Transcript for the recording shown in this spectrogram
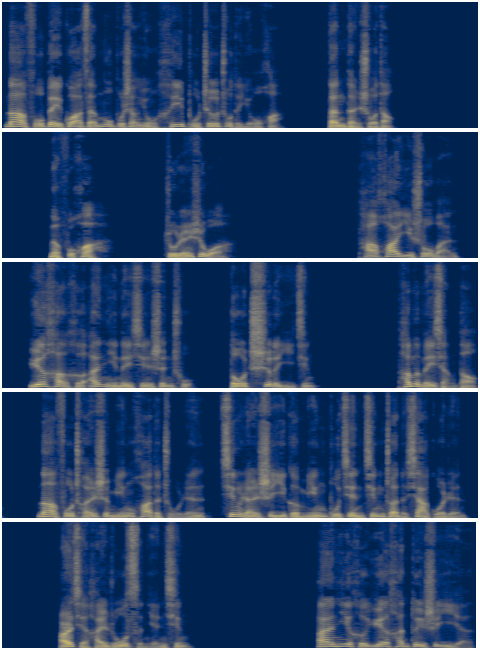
那幅被挂在幕布上用黑布遮住的油画，淡淡说道：“那幅画，主人是我。”他话一说完，约翰和安妮内心深处都吃了一惊。他们没想到那幅传世名画的主人竟然是一个名不见经传的夏国人，而且还如此年轻。安妮和约翰对视一眼，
